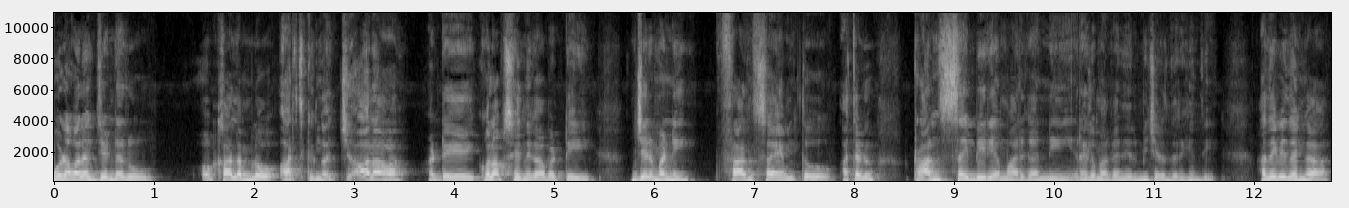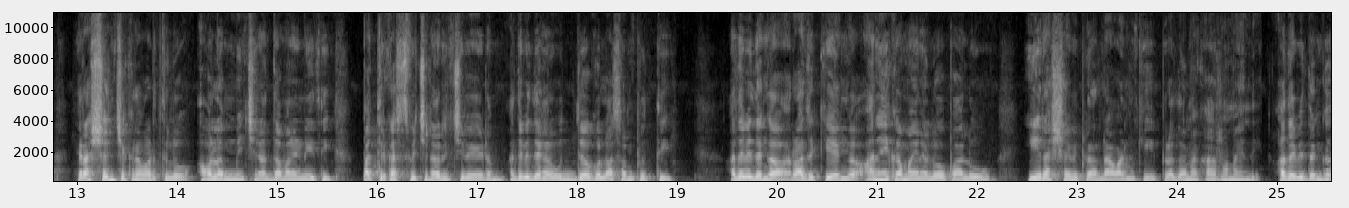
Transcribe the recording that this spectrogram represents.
మూడవ అలెగ్జాండరు కాలంలో ఆర్థికంగా చాలా అంటే కొలాప్స్ అయింది కాబట్టి జర్మనీ ఫ్రాన్స్ సాయంతో అతడు ట్రాన్స్ సైబీరియా మార్గాన్ని రైలు మార్గాన్ని నిర్మించడం జరిగింది. అదేవిధంగా రష్యన్ చక్రవర్తులు అవలంబించిన దమన నీతి పత్రికా స్వేచ్ఛను అరించివేయడం అదేవిధంగా ఉద్యోగుల అసంతృప్తి అదేవిధంగా రాజకీయంగా అనేకమైన లోపాలు ఈ రష్యా విప్లవం రావడానికి ప్రధాన కారణమైంది. అదేవిధంగా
